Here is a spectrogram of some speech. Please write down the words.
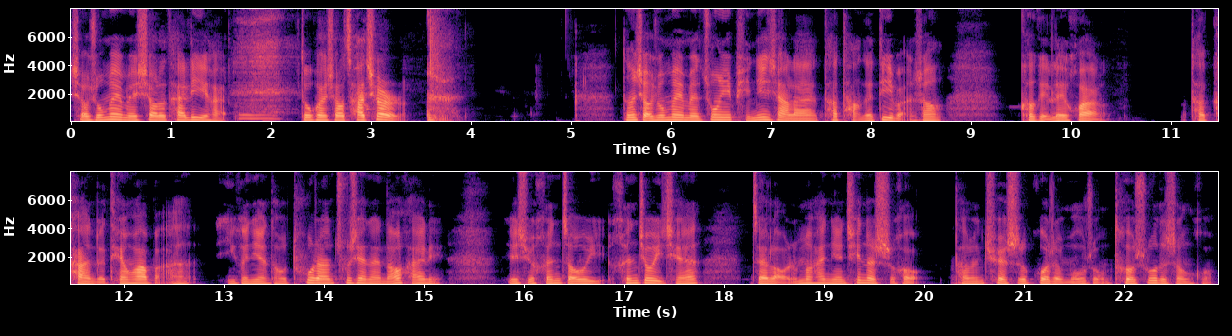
小熊妹妹笑得太厉害，都快笑岔气儿了。等小熊妹妹终于平静下来，她躺在地板上，可给累坏了。她看着天花板，一个念头突然出现在脑海里：也许很久以很久以前，在老人们还年轻的时候，他们确实过着某种特殊的生活。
